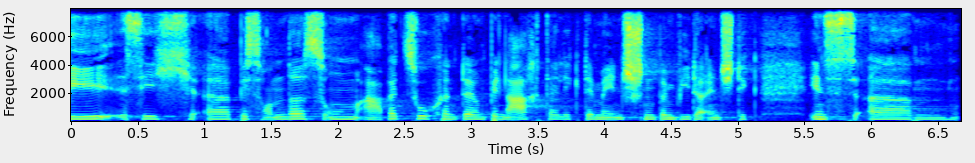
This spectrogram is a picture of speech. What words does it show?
die sich äh, besonders um arbeitssuchende und benachteiligte Menschen beim Wiedereinstieg ins ähm,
